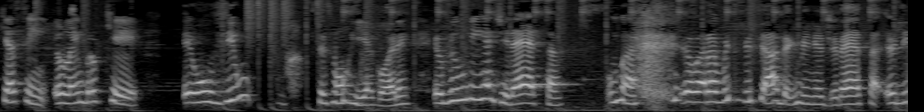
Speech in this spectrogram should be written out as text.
Que assim, eu lembro que eu vi um. Vocês vão rir agora, hein? Eu vi um linha direta. Uma. Eu era muito viciada em linha direta. Eu, li,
